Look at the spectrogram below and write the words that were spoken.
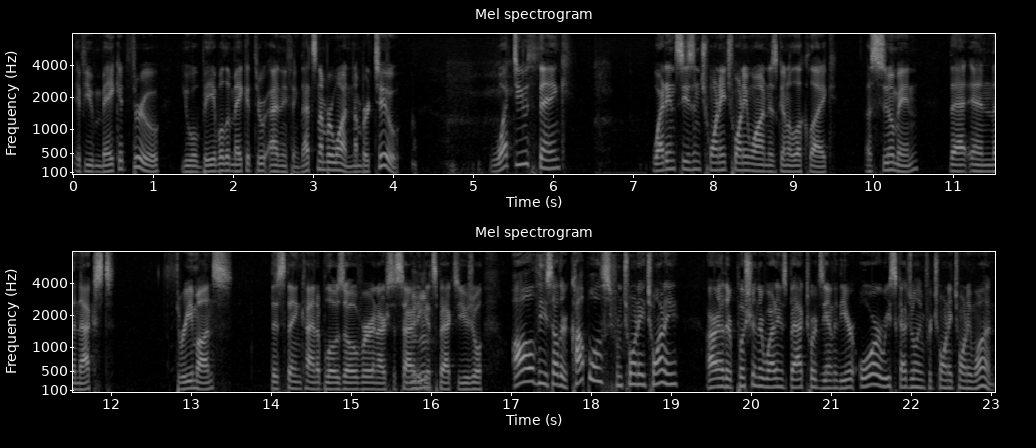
if you make it through, you will be able to make it through anything. That's number one. Number two, what do you think wedding season 2021 is going to look like, assuming that in the next three months, this thing kind of blows over and our society mm-hmm. gets back to usual. All these other couples from 2020 are either pushing their weddings back towards the end of the year or rescheduling for 2021.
